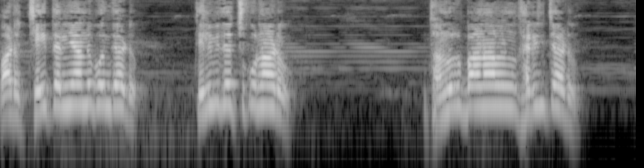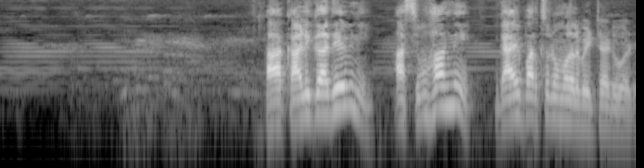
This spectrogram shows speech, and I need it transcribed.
వాడు చైతన్యాన్ని పొందాడు తెలివి తెచ్చుకున్నాడు ధనుర్బాణాలను ధరించాడు. ఆ కాళికాదేవిని ఆ సింహాన్ని గాయపరచడం మొదలుపెట్టాడు వాడు.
